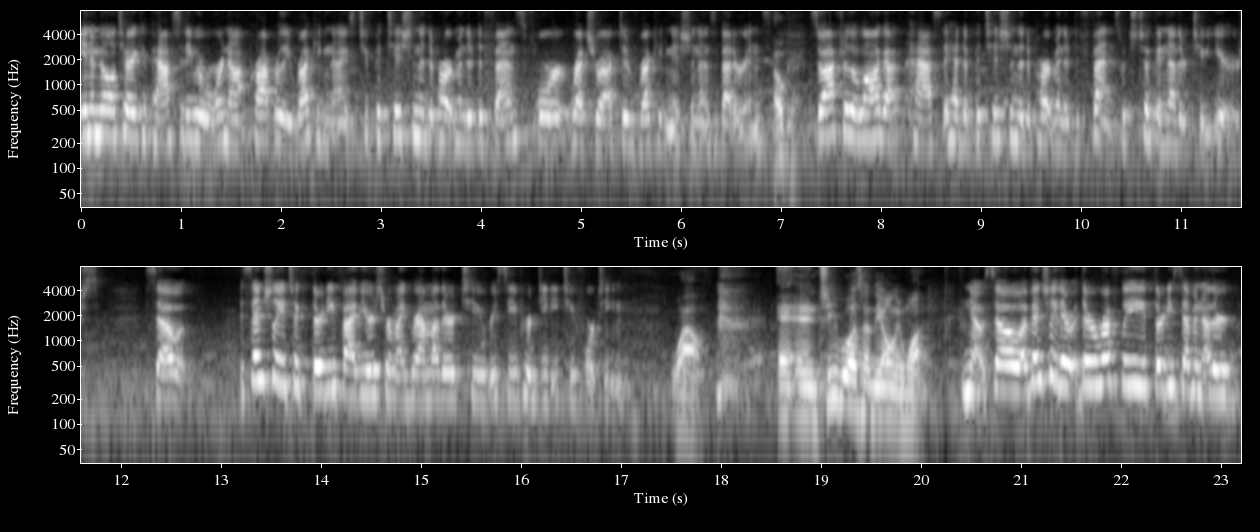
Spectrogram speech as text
in a military capacity where we're not properly recognized to petition the Department of Defense for retroactive recognition as veterans. Okay. So after the law got passed, they had to petition the Department of Defense, which took another two years. So essentially, it took 35 years for my grandmother to receive her DD 214. Wow. and, and she wasn't the only one. No, so eventually there, there were roughly 37 other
